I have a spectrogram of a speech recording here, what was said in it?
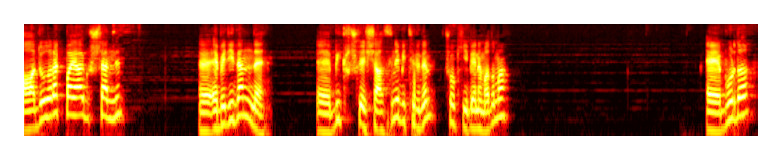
adi olarak bayağı güçlendim. Ee, Ebedi'den de e, bir küçük eşyasını bitirdim. Çok iyi benim adıma. Ee, burada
